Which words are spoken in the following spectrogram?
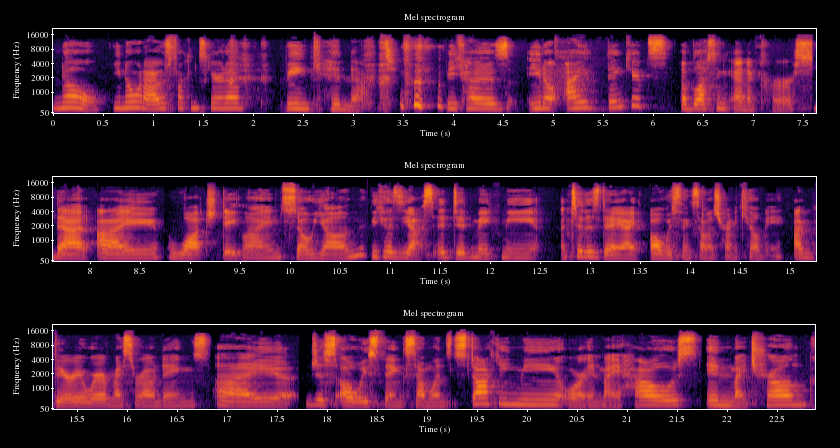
No, you know what I was fucking scared of? Being kidnapped. because, you know, I think it's a blessing and a curse that I watched Dateline so young. Because, yes, it did make me. To this day, I always think someone's trying to kill me. I'm very aware of my surroundings. I just always think someone's stalking me or in my house, in my trunk.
